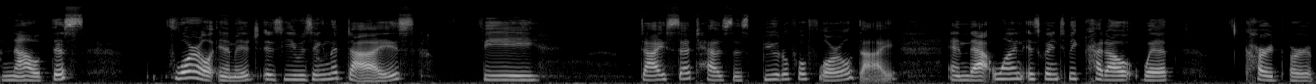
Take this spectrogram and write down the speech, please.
Now this floral image is using the dies. The die set has this beautiful floral die and that one is going to be cut out with card or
